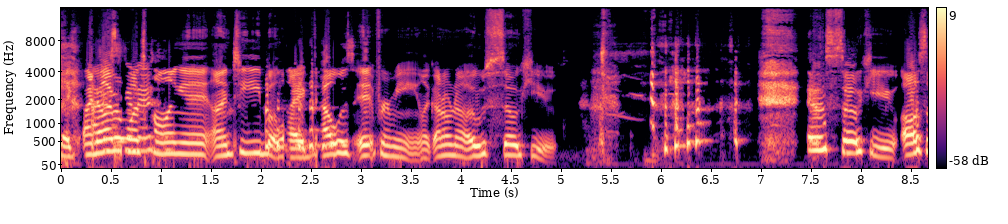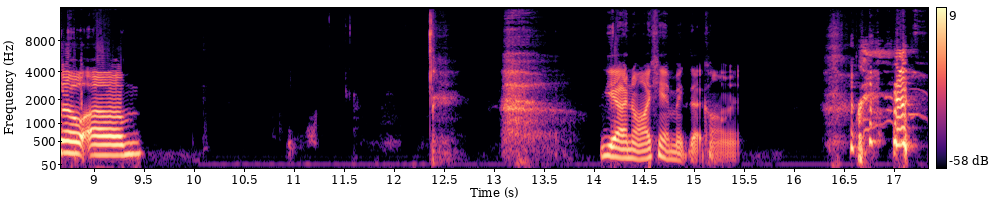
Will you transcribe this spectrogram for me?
Like I I know was everyone's gonna- calling it auntie, but like that was it for me. Like I don't know, it was so cute. it was so cute. Also, um Yeah, no, I can't make that comment.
